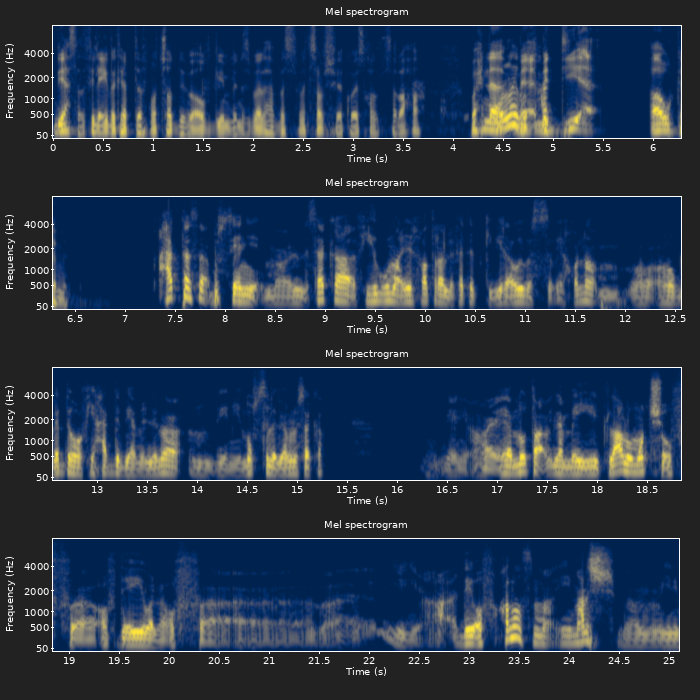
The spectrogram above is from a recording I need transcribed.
بيحصل. في لعيبة كده بتبقى في ماتشات بيبقى off game بالنسبة لها بس ما تصرفش فيها كويس خالص بصراحة. وإحنا من الدقيقه آه قول كمل. حتى سا- بص يعني ساكا في هجوم عليه الفترة اللي فاتت كبير قوي بس يا إخوانا هو هو بجد هو في حد بيعمل لنا يعني نص اللي بيعمله ساكا؟ يعني هي النقطة لما يطلع له ماتش off off day ولا off يعني day off خلاص ما يعني معلش ما يعني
